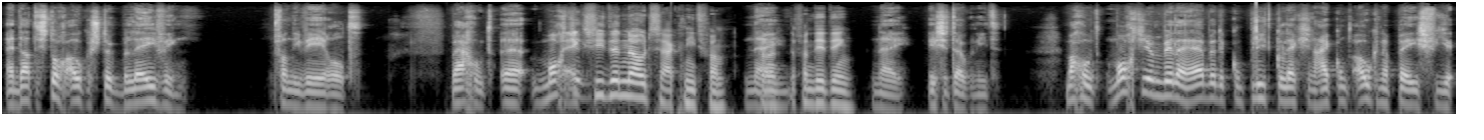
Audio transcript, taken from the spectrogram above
En dat is toch ook een stuk beleving van die wereld. Maar ja, goed, eh, mocht je. Ik zie de noodzaak niet van, Nee, van, van dit ding. nee, is het ook niet. Maar goed, mocht je hem willen hebben, de Complete Collection, hij komt ook naar PS4,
